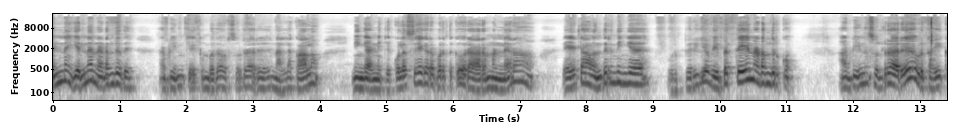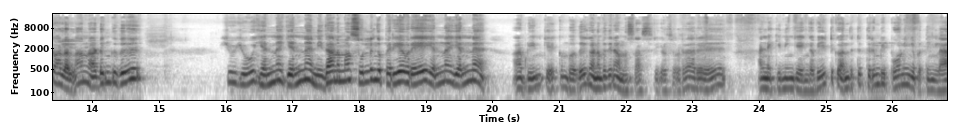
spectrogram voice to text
என்ன என்ன நடந்தது? அப்படின்னு கேட்கும்போது அவர் சொல்கிறாரு நல்ல காலம். நீங்கள் அன்றைக்கி குலசேகரபுரத்துக்கு ஒரு அரை மணி நேரம் லேட்டாக வந்திருந்தீங்க. ஒரு பெரிய விபத்தே நடந்திருக்கும். அப்படின்னு சொல்கிறாரு அவர் கை காலெல்லாம் நடுங்குது. ஐயோ என்ன என்ன நிதானமாக சொல்லுங்கள் பெரியவரே என்ன என்ன? அப்படின்னு கேட்கும்போது கணபதி ராம சாஸ்திரிகள் சொல்கிறாரு அன்னைக்கு நீங்கள் எங்கள் வீட்டுக்கு வந்துட்டு திரும்பி போனீங்க பார்த்தீங்களா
